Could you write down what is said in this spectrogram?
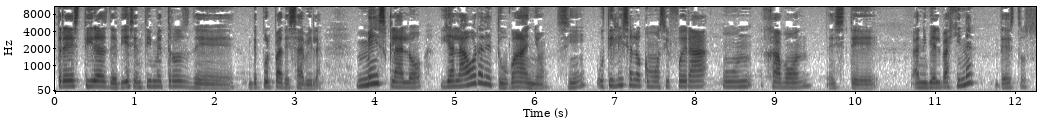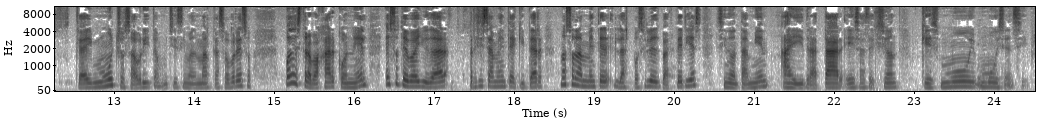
tres tiras de 10 centímetros de, de pulpa de sábila. Mézclalo y a la hora de tu baño, ¿sí? Utilízalo como si fuera un jabón este, a nivel vaginal, de estos que hay muchos ahorita, muchísimas marcas sobre eso. Puedes trabajar con él. Esto te va a ayudar precisamente a quitar no solamente las posibles bacterias, sino también a hidratar esa sección que es muy, muy sensible.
